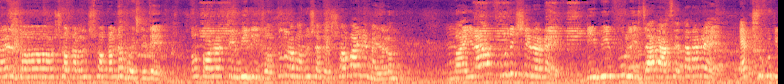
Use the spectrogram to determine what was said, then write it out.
মানে সকাল, সকালটা হইতে দে। তো তোরা ফ্যামিলি যতগুলো মানুষ আছে সবাই রে মাইরালাম মাইরা পুলিশের রে ডিবি পুলিশ যারা আছে তারা রে একশো কোটি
